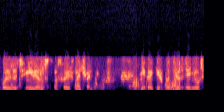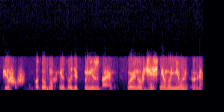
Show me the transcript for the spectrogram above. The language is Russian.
пользуются невежеством своих начальников. Никаких подтверждений успехов подобных методик мы не знаем. Войну в Чечне мы не выиграли.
